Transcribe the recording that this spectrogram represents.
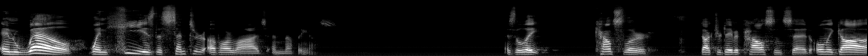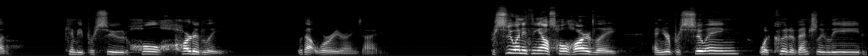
and well when he is the center of our lives and nothing else. As the late counselor Dr. David Powlison said, Only God can be pursued wholeheartedly without worry or anxiety. Pursue anything else wholeheartedly, and you're pursuing what could eventually lead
